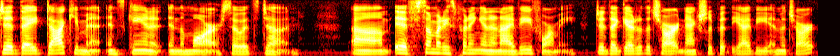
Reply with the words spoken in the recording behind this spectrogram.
Did they document and scan it in the MAR so it's done? Um, if somebody's putting in an IV for me, did they go to the chart and actually put the IV in the chart?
